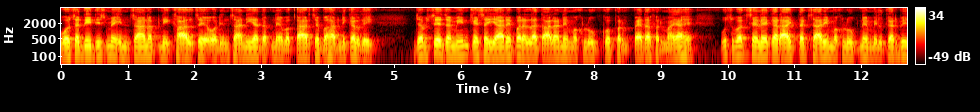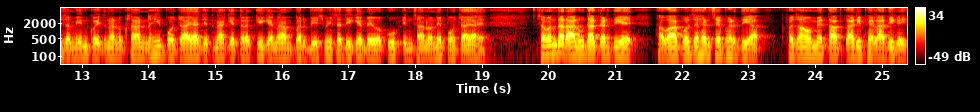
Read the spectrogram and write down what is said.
وہ صدی جس میں انسان اپنی کھال سے اور انسانیت اپنے وقار سے باہر نکل گئی۔ جب سے زمین کے سیارے پر اللہ تعالیٰ نے مخلوق کو پیدا فرمایا ہے، اس وقت سے لے کر آج تک ساری مخلوق نے مل کر بھی زمین کو اتنا نقصان نہیں پہنچایا جتنا کہ ترقی کے نام پر بیسویں صدی کے بے وقوف انسانوں نے پہنچایا ہے۔ سمندر آلودہ کر دیے، ہوا کو زہر سے بھر دیا، فضاؤں میں تابکاری پھیلا دی گئی،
